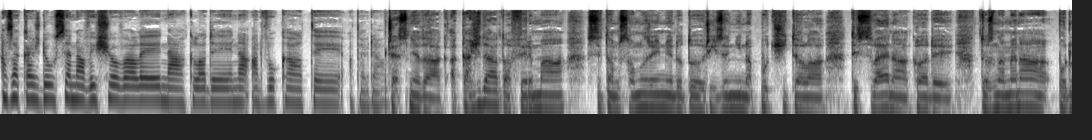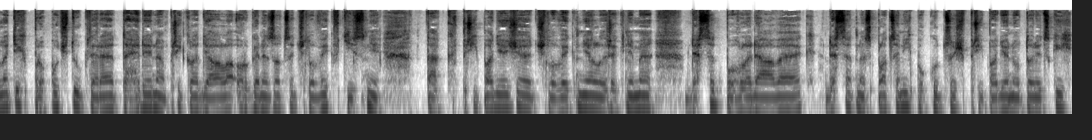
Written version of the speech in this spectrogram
A za každou se navyšovaly náklady na advokáty a tak dále. Přesně tak. A každá ta firma si tam samozřejmě do toho řízení napočítala ty své náklady. To znamená, podle těch propočtů, které tehdy například dělala organizace Člověk v tísni, tak v případě, že člověk měl, řekněme, 10 pohledávek, 10 nesplacených pokut, což v případě notorických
